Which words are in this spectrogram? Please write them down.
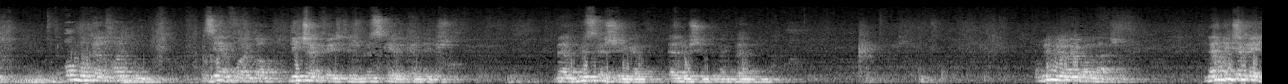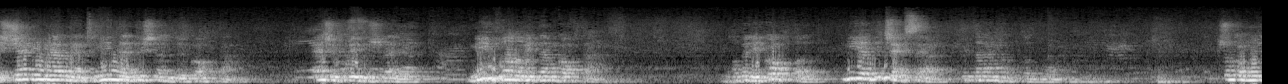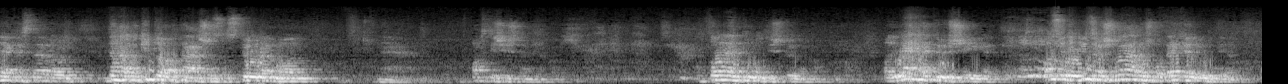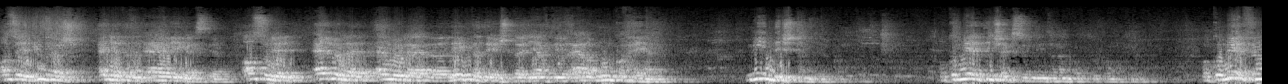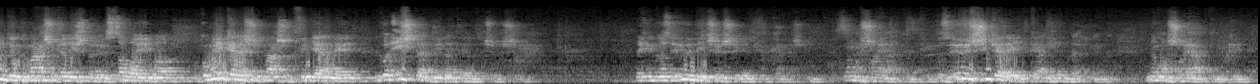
Abba kell hagynunk az ilyenfajta dicsekvést és büszkélkedést, mert büszkeséget erősíti meg bennünk. A Biblia megoldása. Nem csak egy semmivel, mert minden Istentől kaptál. Első Korintus legyen. Mit van, amit nem kaptál? Ha pedig kaptad, miért dicsekszel, mint ha nem kaptad volna? Sokan mondják ezt erre, hogy de hát a kitartás az, az tőlem van. Nem. Azt is Isten kapja. A talentumot is tőlem kapja. A lehetőséget. Az, hogy egy bizonyos városba bekerültél. Az, hogy egy bizonyos egyetemet elvégeztél, az, hogy egy előre, előre léptetést nyertél el a munkahelyen, mind Istentől kaptad. Akkor miért dicsekszünk, mint ha nem kaptuk volna Akkor miért füldünk mások elismerő szavaiban, akkor miért keresünk mások figyelmét, mikor Isten illeti a dicsőség. Nekünk az ő dicsőségét kell keresnünk, nem a sajátunkét. Az ő sikereit kell hirdetnünk, nem a sajátunkét.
